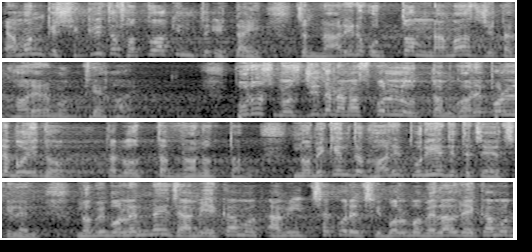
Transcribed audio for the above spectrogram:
এমনকি স্বীকৃত ফতোয়া কিন্তু এটাই, যে নারীর উত্তম নামাজ যেটা ঘরের মধ্যে হয়। পুরুষ মসজিদে নামাজ পড়লে উত্তম, ঘরে পড়লে বৈধ, তবে উত্তম নন উত্তম নবী কিন্তু ঘরে পুরিয়ে দিতে চেয়েছিলেন। নবী বলেন নাই যে আমি একামত, আমি ইচ্ছা করেছি, বলব বেলাল একামত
